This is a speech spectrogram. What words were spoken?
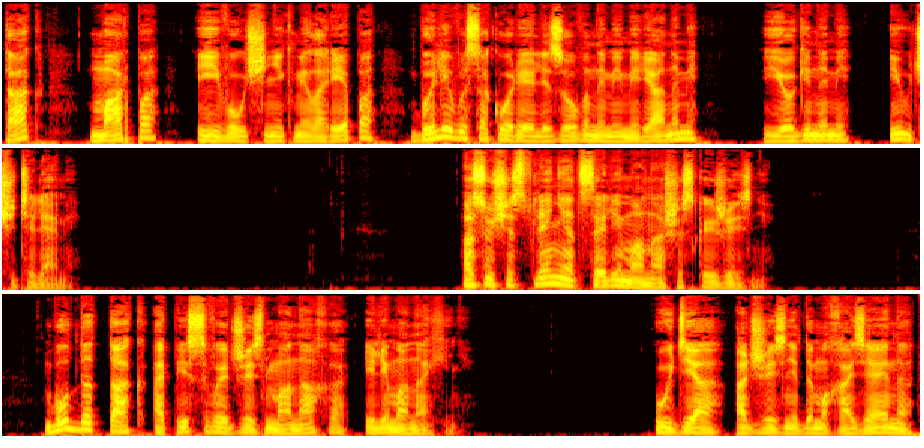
Так, Марпа и его ученик Миларепа были высоко реализованными мирянами, йогинами и учителями. Осуществление целей монашеской жизни. Будда так описывает жизнь монаха или монахини. Уйдя от жизни домохозяина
